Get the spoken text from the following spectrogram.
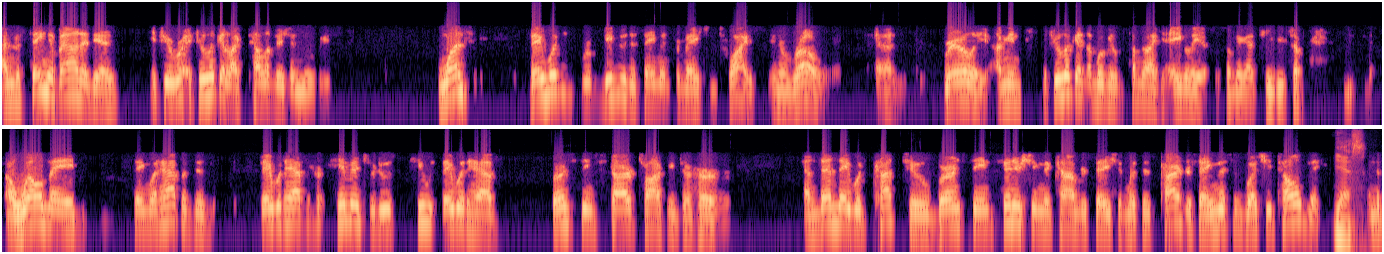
And the thing about it is, if you if you look at like television movies, once they wouldn't give you the same information twice in a row. And rarely, I mean, if you look at the movie, something like Alias or something on TV, so a well-made thing. What happens is they would have him introduced. He, they would have Bernstein start talking to her, and then they would cut to Bernstein finishing the conversation with his partner, saying, "This is what she told me." Yes, and the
